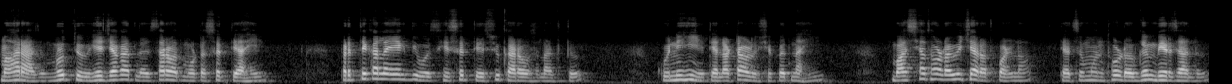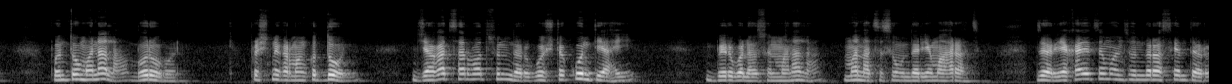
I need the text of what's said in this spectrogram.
महाराज मृत्यू हे जगातलं सर्वात मोठं सत्य आहे. प्रत्येकाला एक दिवस हे सत्य स्वीकारावंच लागतं. कुणीही त्याला टाळू शकत नाही. बादशाह थोडा विचारात पडला. त्याचं मन थोडं गंभीर झालं पण तो म्हणाला बरोबर. प्रश्न क्रमांक दोन. जगात सर्वात सुंदर गोष्ट कोणती आहे? बिरबल हसून म्हणाला मनाचं सौंदर्य महाराज. जर एखाद्याचं मन सुंदर असेल तर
